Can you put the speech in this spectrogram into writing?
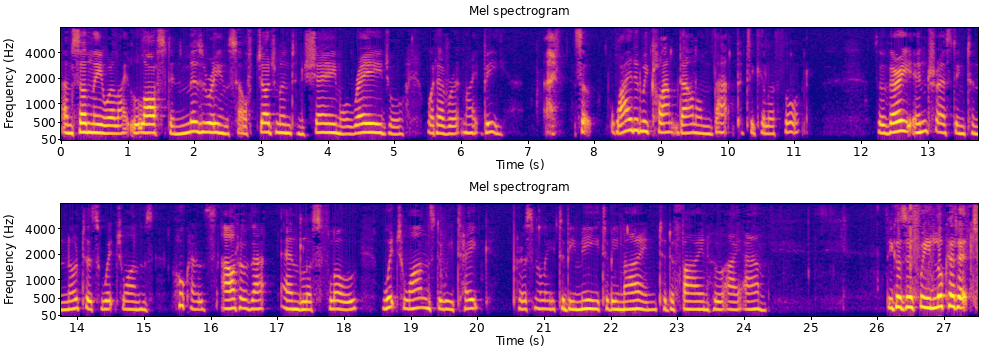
And suddenly we're like lost in misery and self-judgment and shame or rage or whatever it might be. So why did we clamp down on that particular thought? So very interesting to notice which ones hook us out of that endless flow. Which ones do we take personally, to be me, to be mine, to define who I am. Because if we look at it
